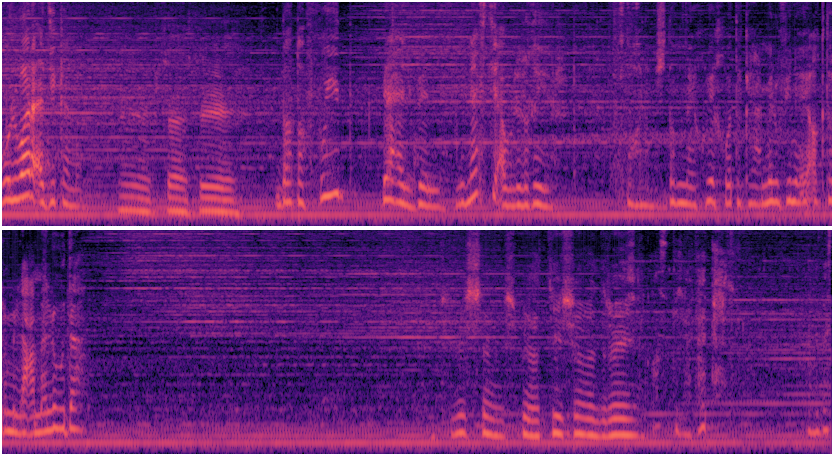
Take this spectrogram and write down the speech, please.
والورقة دي كمان. إيه بتاعت إيه؟ ده تفويض بيع الفيلا لنفسي أو للغير. ما أنا مش ضامنة يا أخويا إخواتك هيعملوا فينا إيه أكتر من اللي عملوه ده. لسه ما سمعتيش يا بدرية قصدي يا فتحي. أنا بس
